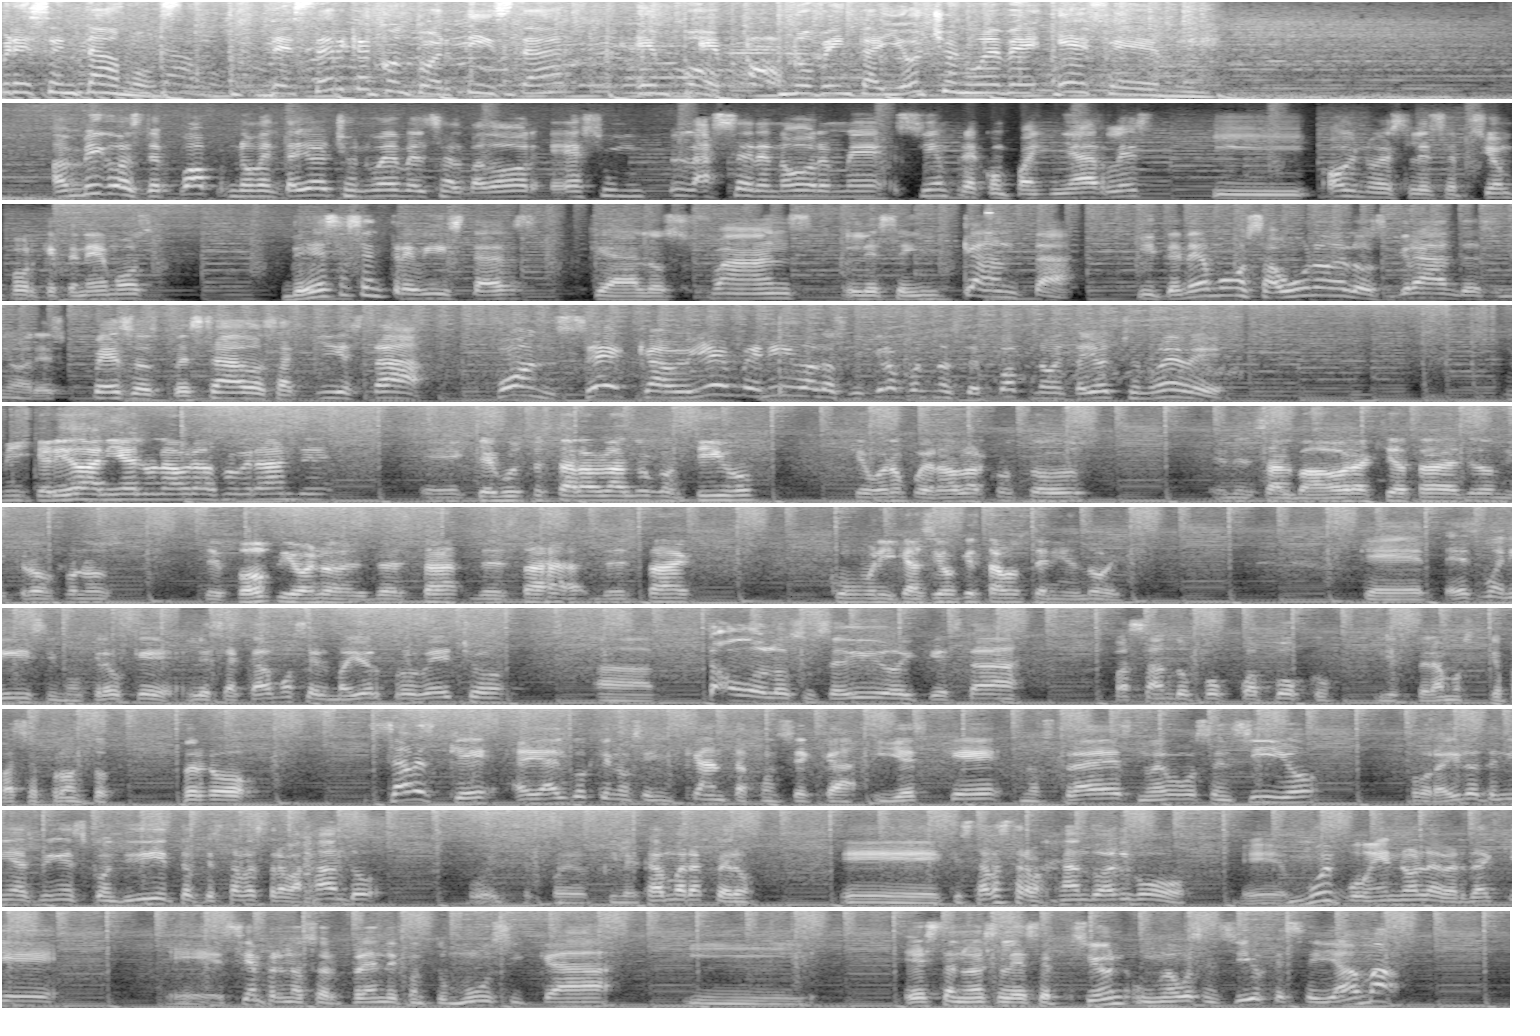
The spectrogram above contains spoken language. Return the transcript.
Presentamos De cerca con tu artista en Pop 989 FM. Amigos de Pop 989 El Salvador, es un placer enorme siempre acompañarles y hoy no es la excepción porque tenemos de esas entrevistas que a los fans les encanta. Y tenemos a uno de los grandes, señores, pesos pesados. Aquí está Fonseca. Bienvenido a los micrófonos de Pop 989. Mi querido Daniel, un abrazo grande. Eh, qué gusto estar hablando contigo. Qué bueno poder hablar con todos en El Salvador aquí a través de los micrófonos de Pop y bueno, de esta, de esta, de esta comunicación que estamos teniendo hoy que es buenísimo. Creo que le sacamos el mayor provecho a todo lo sucedido y que está pasando poco a poco y esperamos que pase pronto. Pero, ¿sabes qué? Hay algo que nos encanta, Fonseca, y es que nos traes nuevo sencillo. Por ahí lo tenías bien escondidito, que estabas trabajando. Uy, se fue aquí la cámara, pero eh, que estabas trabajando algo eh, muy bueno. La verdad que eh, siempre nos sorprende con tu música y esta no es la excepción, un nuevo sencillo que se llama...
